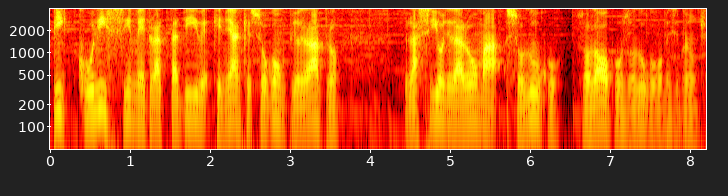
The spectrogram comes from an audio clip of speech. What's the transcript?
piccolissime trattative che neanche il suo compito, tra l'altro la CEO della Roma Soluku, Soloku, Soluku come si pronuncia.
